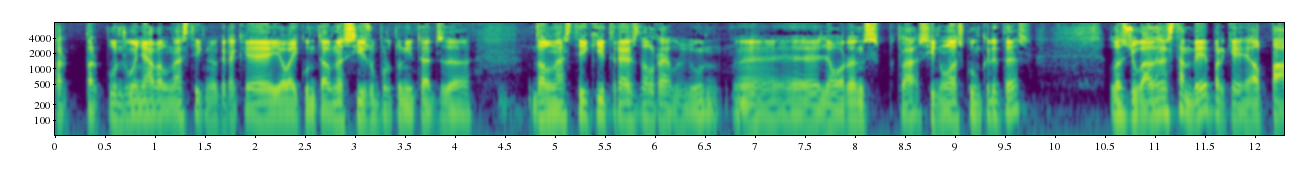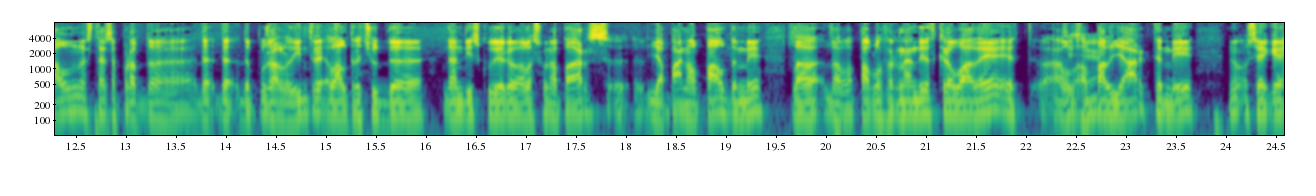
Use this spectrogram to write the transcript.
per, per punts guanyava el Nàstic no? crec que jo vaig comptar unes sis oportunitats de, del Nàstic i tres del Real Unión eh, llavors, clar, si no les concretes les jugades estan bé perquè el pal estàs a prop de, de, de, de posar-la dintre l'altre xut d'Andy Escudero a la segona part eh, llapant el pal també la, de la Pablo Fernández creuada eh, el, Sí, sí. el pal llarg també no? o sigui que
